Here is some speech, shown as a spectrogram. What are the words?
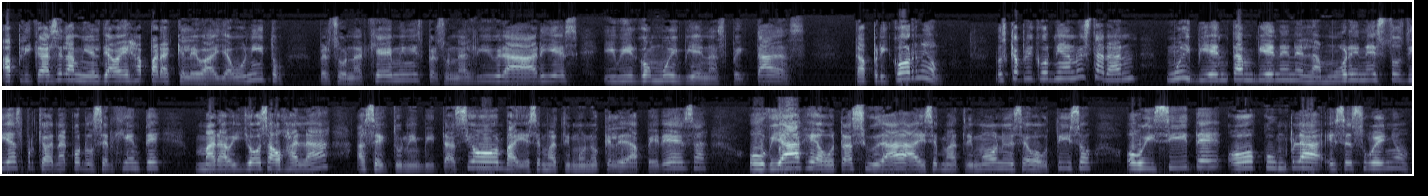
aplicarse la miel de abeja para que le vaya bonito personas Géminis, personas Libra, Aries y Virgo muy bien aspectadas. Capricornio, los capricornianos estarán muy bien también en el amor en estos días porque van a conocer gente maravillosa. Ojalá acepte una invitación, vaya ese matrimonio que le da pereza, o viaje a otra ciudad, a ese matrimonio, ese bautizo, o visite o cumpla ese sueño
